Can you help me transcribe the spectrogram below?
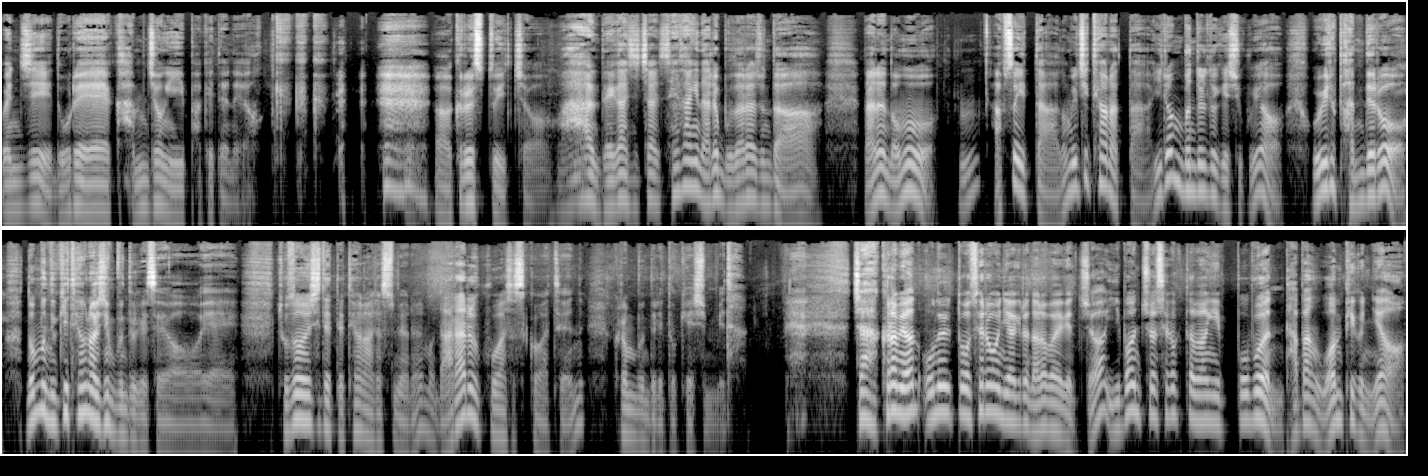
왠지 노래에 감정이입하게 되네요. 아, 그럴 수도 있죠. 아, 내가 진짜 세상이 나를 못 알아준다. 나는 너무 음? 앞서 있다. 너무 일찍 태어났다. 이런 분들도 계시고요. 오히려 반대로 너무 늦게 태어나신 분도 계세요. 예. 조선시대 때 태어나셨으면 뭐 나라를 구하셨을 것 같은 그런 분들이 또 계십니다. 자, 그러면 오늘 또 새로운 이야기를 나눠봐야겠죠. 이번 주 새벽다방이 뽑은 다방 원픽은요.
